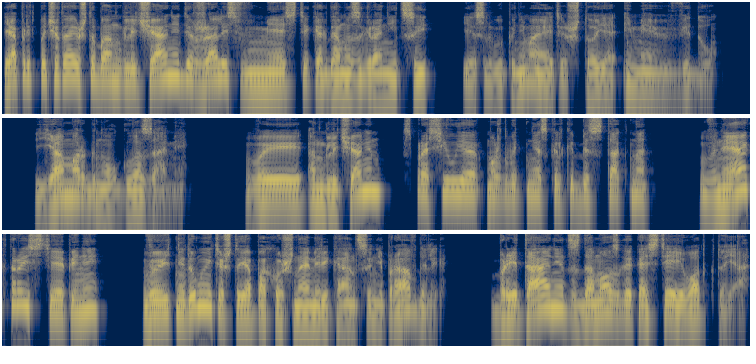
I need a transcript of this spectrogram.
Я предпочитаю, чтобы англичане держались вместе, когда мы за границей, если вы понимаете, что я имею в виду. Я моргнул глазами. «Вы англичанин?» — спросил я, может быть, несколько бестактно. «В некоторой степени. Вы ведь не думаете, что я похож на американца, не правда ли? Британец до мозга костей, вот кто я.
